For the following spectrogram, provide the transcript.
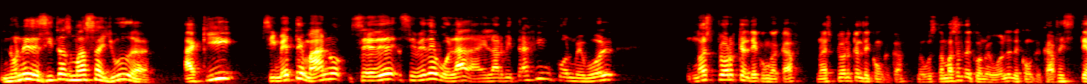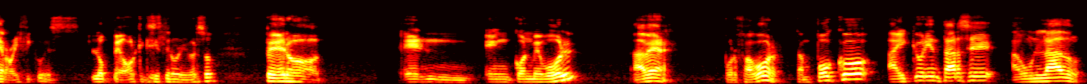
no necesitas más ayuda. Aquí, si mete mano, se, se ve de volada. El arbitraje en Conmebol no es peor que el de CONCACAF, no es peor que el de CONCACAF. Me gusta más el de CONMEBOL, el de CONCACAF es terrorífico, es lo peor que existe en el universo. Pero en, en CONMEBOL, a ver, por favor, tampoco hay que orientarse a un lado.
